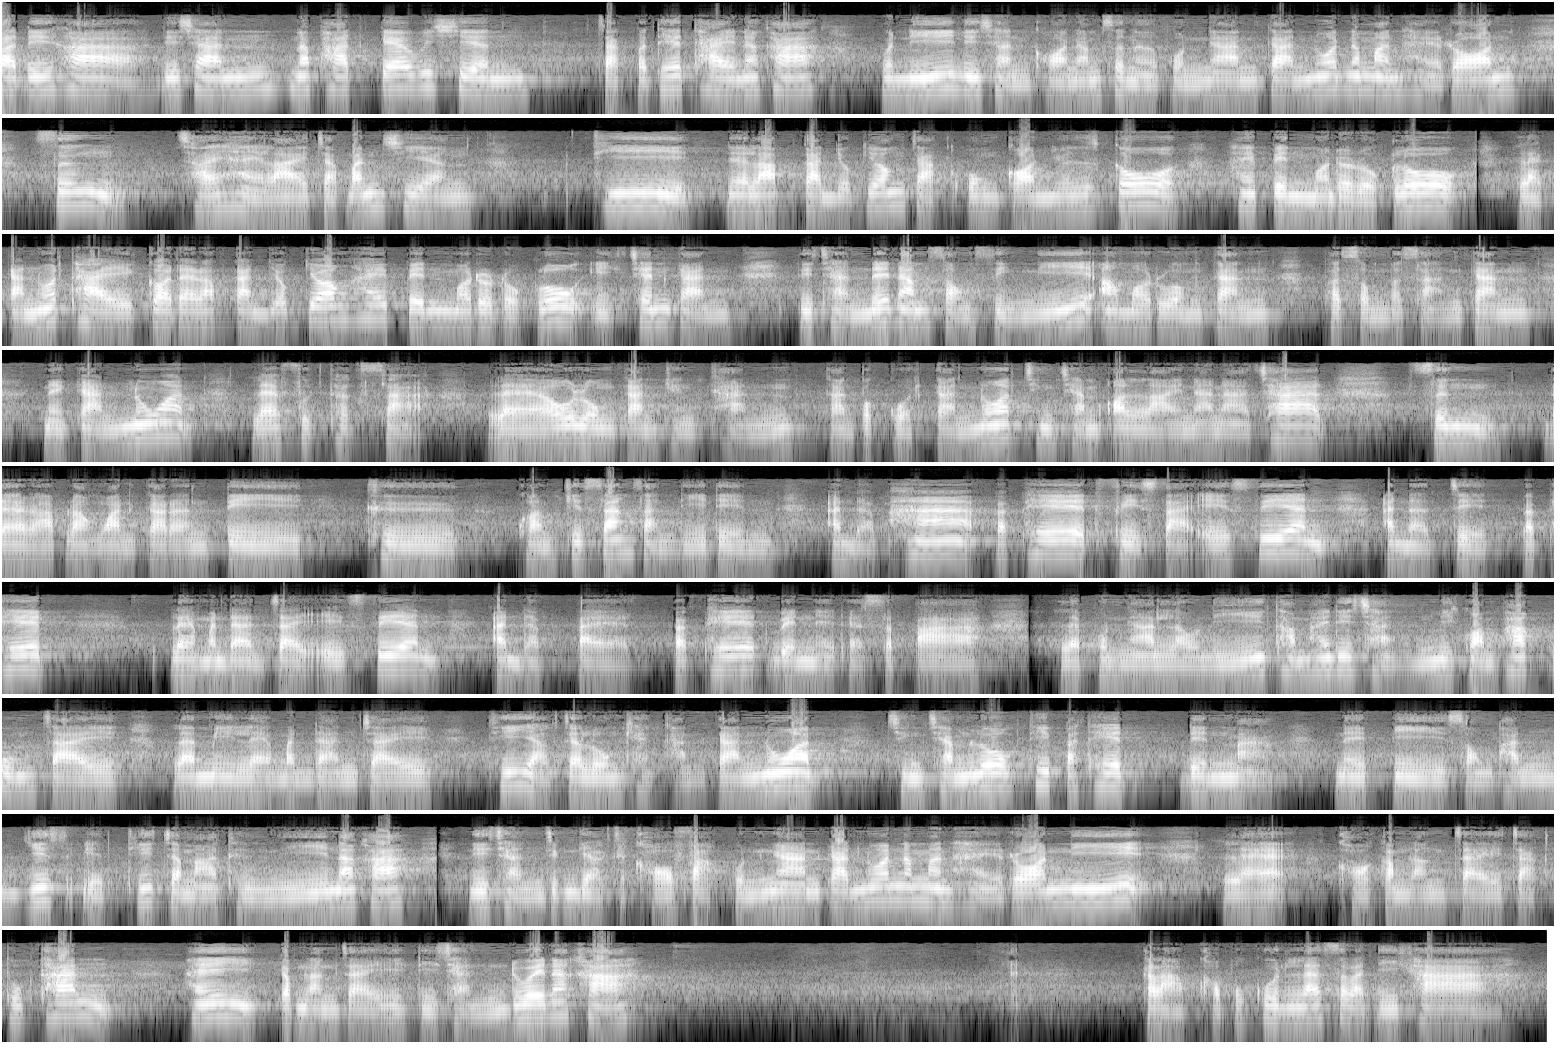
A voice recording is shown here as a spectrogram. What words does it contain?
วัสดีค่ะ ดิฉันนภัสแก้ววิเชียนจากประเทศไทยนะคะ วันนี้ดิฉันขอนำเสนอผลงานการนวดน้ำมันหายร้อน ซึ่งใช้ไหลายจากบ้านเชียง ที่ได้รับการยกย่องจากองค์กรยูเนสโกให้เป็นมรดกโลก และการนวดไทยก็ได้รับการยกย่องให้เป็นมรดกโลกอีกเช่นกัน ดิฉันได้นำสองสิ่งนี้เอามารวมกันผสมผสานกันในการนวดและฝึกทักษะ แล้วลงการแข่งขันการประกวดการนวดชิงแชมป์ออนไลน์นานาชาติ ซึ่งได้รับรางวัลการันตี คือความคิดสร้างสรรค์ดีเด่น อันดับ 5 ประเภทฟรีสไตล์เอเชียน อันดับ 7 ประเภท แรงบันดาลใจเอเชียน อันดับ 8 ประเภทเวเนตแอสปา และผลงานเหล่านี้ทำให้ดิฉันมีความภาคภูมิใจ และมีแรงบันดาลใจ ที่อยากจะลงแข่งขันการนวด ชิงแชมป์โลกที่ประเทศเดนมาร์กในปี 2021 ที่จะมาถึงนี้นะคะ ดิฉันจึงอยากจะขอฝากผลงานการนวดน้ำมันไหร้อนนี้ และขอกำลังใจจากทุกท่าน ให้กำลังใจดิฉันด้วยนะคะ ราบขอบพระคุณและสวัสดีค่ะ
